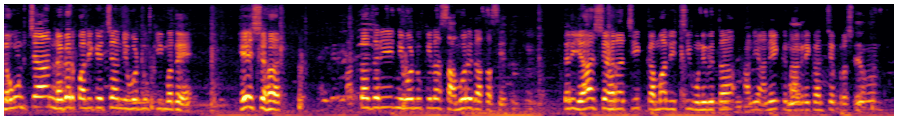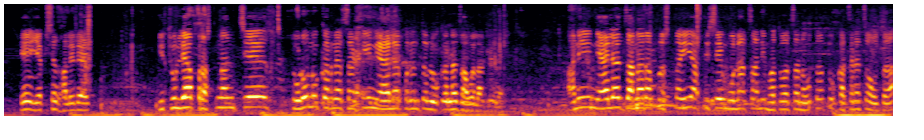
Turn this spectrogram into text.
दौंडच्या नगरपालिकेच्या निवडणुकीमध्ये हे शहर आता जरी निवडणुकीला सामोरे जात असेल तरी या शहराची कमालीची उणीवता आणि अनेक नागरिकांचे प्रश्न हे यक्ष झालेले आहेत. इथल्या प्रश्नांचे सोडवणूक करण्यासाठी न्यायालयापर्यंत लोकांना जावं लागलेलं आहे. आणि न्यायालयात जाणारा प्रश्नही अतिशय मोलाचा आणि महत्त्वाचा नव्हता तो कचऱ्याचा होता.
